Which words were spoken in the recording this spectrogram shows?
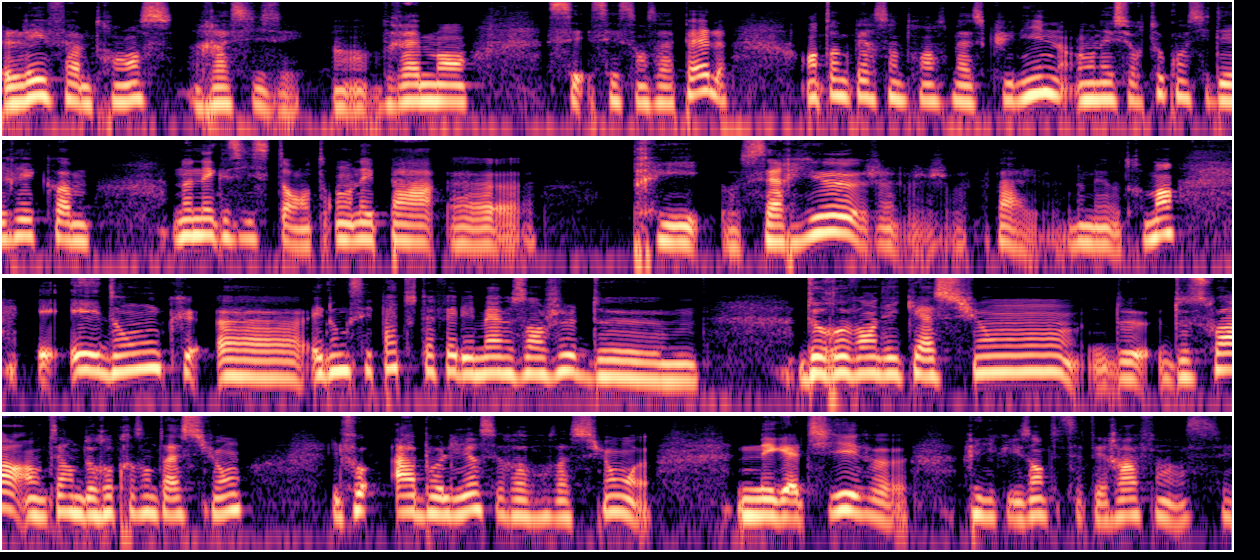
les femmes trans racisées. Hein. Vraiment, c'est sans appel. En tant que personne transmasculine, on est surtout considéré comme non existante. On n'est pas euh, pris au sérieux, je ne peux pas le nommer autrement. Et, donc, euh, et donc, c'est pas tout à fait les mêmes enjeux de, de revendication de, de soi en termes de représentation. Il faut abolir ces représentations euh, négatives, euh, ridiculisantes, etc. Enfin, c'est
